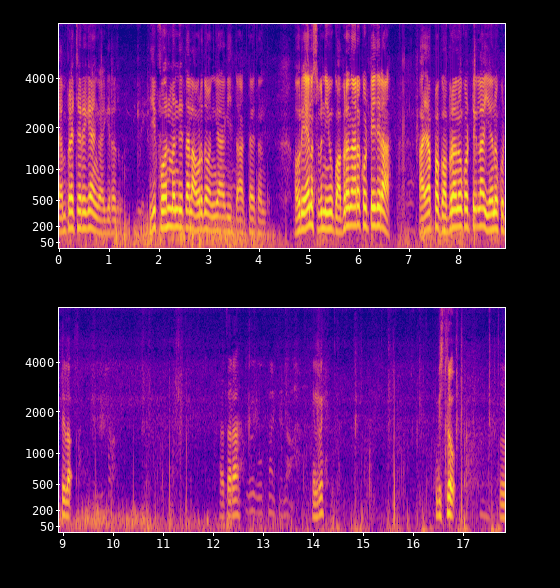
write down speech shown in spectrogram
ಟೆಂಪ್ರೇಚರಿಗೆ ಹಂಗಾಗಿರೋದು ಈಗ ಫೋನ್ ಬಂದಿತ್ತಲ್ಲ, ಅವ್ರದ್ದು ಹಂಗೆ ಆಗಿತ್ತು ಆಗ್ತಾಯ್ತಂತೆ ಅವ್ರು ಏನು ನೀವು ಗೊಬ್ಬರನಾರ ಕೊಟ್ಟಿದ್ದೀರಾ? ಅಯ್ಯಪ್ಪ ಗೊಬ್ಬರನೂ ಕೊಟ್ಟಿಲ್ಲ, ಏನೂ ಕೊಟ್ಟಿಲ್ಲ. ಆ ಥರ? ಇಲ್ರಿ? ಬಿಸಿಲು. ಹ್ಞೂ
